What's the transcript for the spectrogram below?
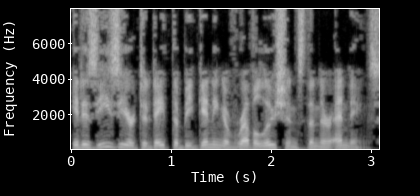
It is easier to date the beginning of revolutions than their endings.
